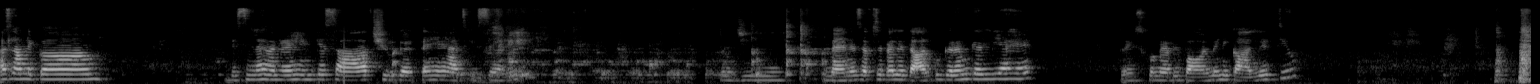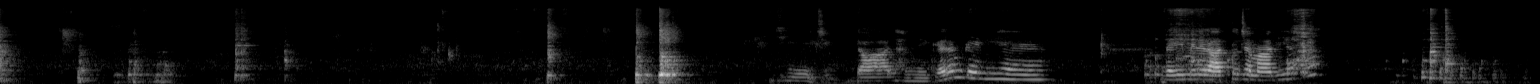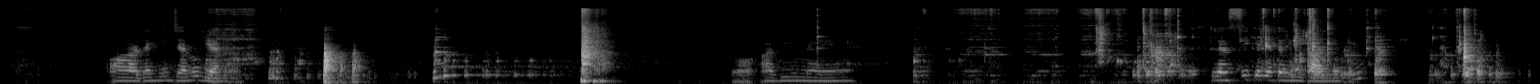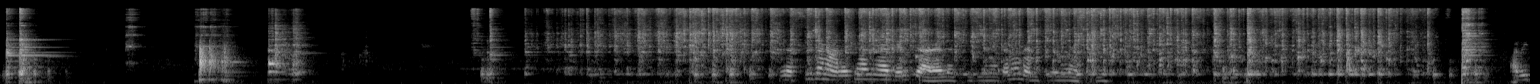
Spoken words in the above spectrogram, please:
अस्सलाम वालेकुम बिस्मिल्लाहिर्रहमानिर्रहीम के साथ शुरू करते हैं आज की सहरी तो जी, मैंने सबसे पहले दाल को गर्म कर लिया है। तो इसको मैं अभी बाउल में निकाल लेती हूँ। ये जी, दाल हमने गर्म कर ली है। दही मैंने रात को जमा दिया था। और दही जम गया है। तो अभी मैं लस्सी के लिए दही निकाल लेती हूँ। लस्सी बनाने से मेरा दिल चाह रहा है लस्सी पीने का ना, नमकीन लस्सी।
